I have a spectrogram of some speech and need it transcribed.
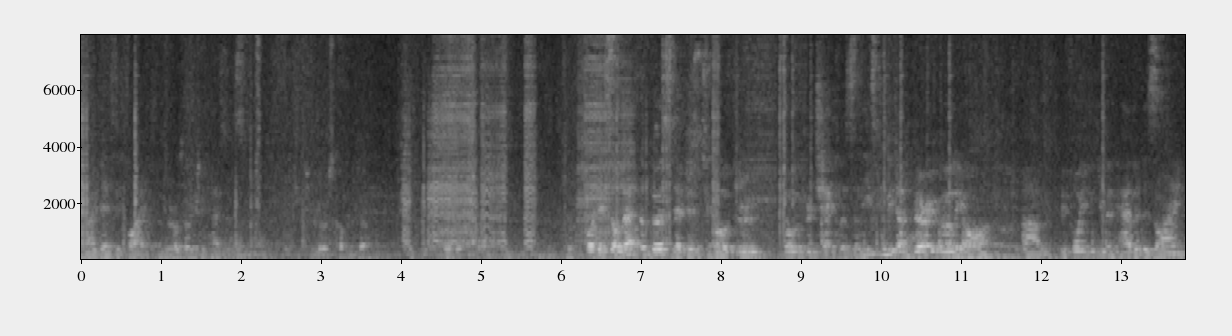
and identify appropriate hazards. Okay, so that's the first step is to go through go through checklists, and these can be done very early on, um, before you even have a design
